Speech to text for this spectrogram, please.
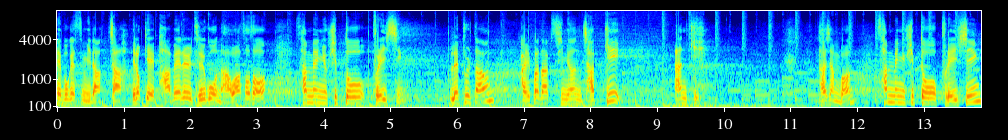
해보겠습니다. 자, 이렇게 바벨을 들고 나와 서서 360도 bracing lat pull down, 발바닥 지면 잡기, 앉기. 다시 한번. 360도 bracing,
